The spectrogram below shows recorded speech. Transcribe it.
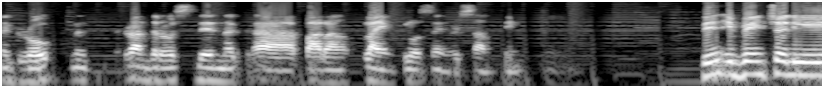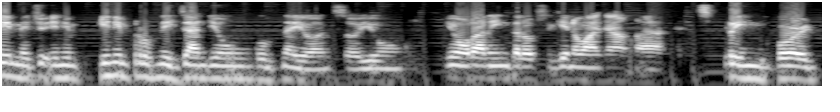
nag-rope, nag-run the ropes, then nag, ah, parang flying clothesline or something. Then eventually, medyo in- in-improve ni Jan yung move na yon So, yung yung running the ropes, ginawa niya ang ah, springboard,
